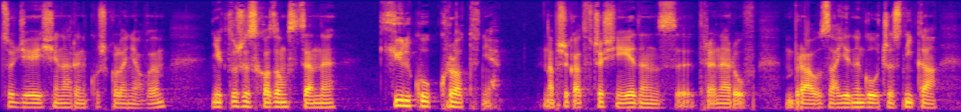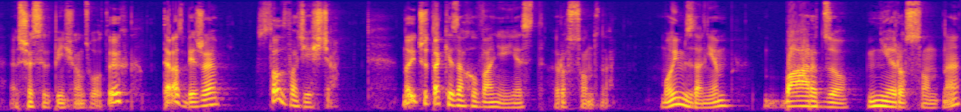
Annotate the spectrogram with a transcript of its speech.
co dzieje się na rynku szkoleniowym. Niektórzy schodzą z ceny kilkukrotnie. Na przykład wcześniej jeden z trenerów brał za jednego uczestnika 650 zł, teraz bierze 120. No i czy takie zachowanie jest rozsądne? Moim zdaniem bardzo nierozsądne,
